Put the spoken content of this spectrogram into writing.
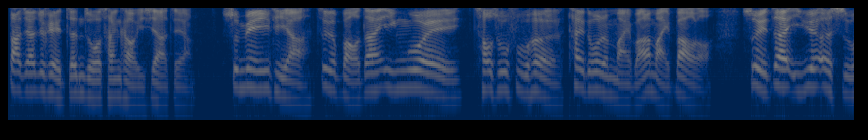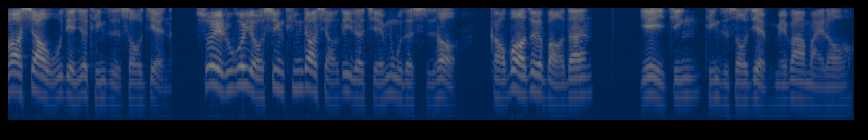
大家就可以斟酌参考一下。这样顺便一提啊，这个保单因为超出负荷了，太多人买，把它买爆了，所以在一月二十五号下午五点就停止收件了。所以，如果有幸听到小弟的节目的时候，搞不好这个保单也已经停止收件，没办法买喽。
